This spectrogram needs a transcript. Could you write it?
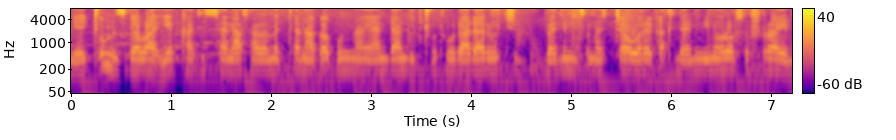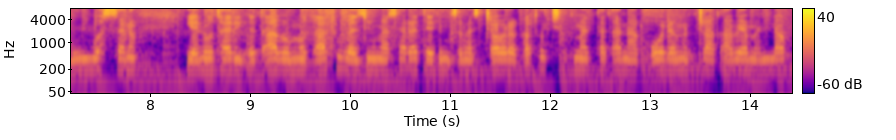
የእጩ ምዝገባ የካቲት 30 በመጠናቀቁና የአንዳንድ እጩ ተወዳዳሪዎች በድምጽ መስጫ ወረቀት ላይ የሚኖረው ስፍራ የሚወሰነው የሎተሪ እጣ በመውጣቱ በዚሁ መሰረት የድምጽ መስጫ ወረቀቶች ህትመት ተጠናቆ ወደ ምርጫ ጣቢያ መላኩ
